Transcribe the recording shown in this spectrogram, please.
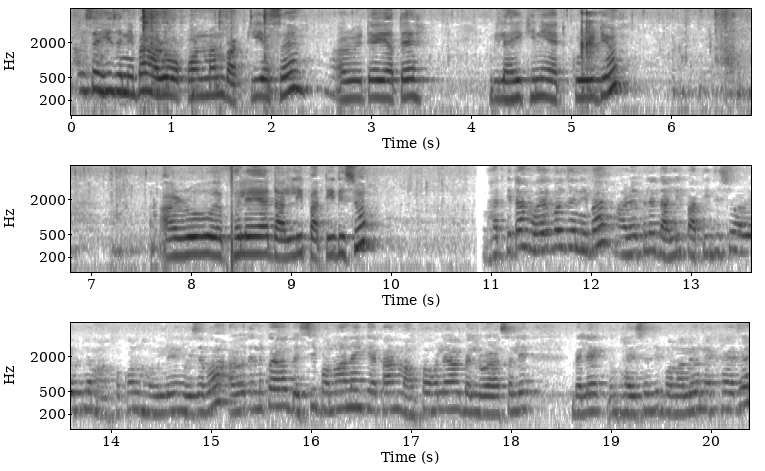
হৈছে সি যেনিবা আৰু অকণমান বাকী আছে আৰু এতিয়া ইয়াতে বিলাহীখিনি এড কৰি দিওঁ। আৰু এইফালে দালি পাতি দিছোঁ। ভাতকেইটা হৈ গ'ল যেনিবা আৰু এইফালে দালি পাতি দিছোঁ আৰু এইফালে মাংসকণ হ'লেই হৈ যাব। আৰু তেনেকৈ আৰু বেছি বনোৱা নাইকিয়া কাৰণ মাংস হ'লে আৰু ল'ৰা ছোৱালী বেলেগ ভাজি চাজি বনালেও নাখায় যে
